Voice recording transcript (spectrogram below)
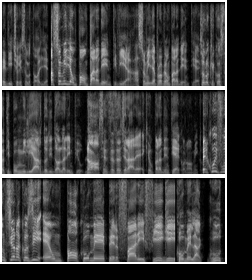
e dice che se lo toglie. Assomiglia un po' a un paradenti, via. Assomiglia proprio a un paradenti, eh. Solo che costa tipo un miliardo di dollari in più. No, senza esagerare, è che un paradenti è economico. Per cui funziona così, è un po' come per fare i fighi, come la gutta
